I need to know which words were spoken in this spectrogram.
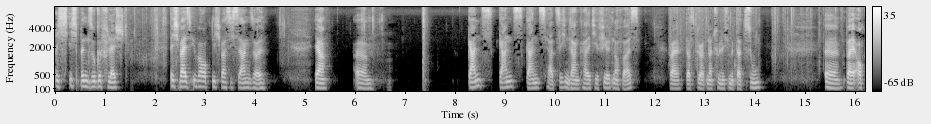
Ich, ich bin so geflasht. Ich weiß überhaupt nicht, was ich sagen soll. Ja, ähm, ganz, ganz, ganz herzlichen Dank halt. Hier fehlt noch was, weil das gehört natürlich mit dazu. Äh, weil auch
